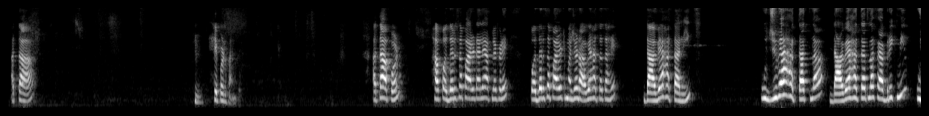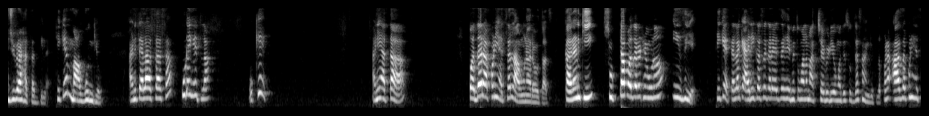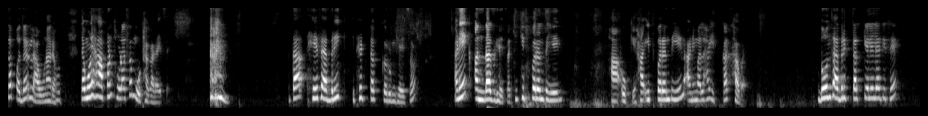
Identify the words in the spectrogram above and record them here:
आता हे पण सांगते. आता आपण हा पदरचा पार्ट आलाय आपल्याकडे. पदरचा पार्ट माझ्या डाव्या हातात आहे. डाव्या हातानीच उजव्या हातातला डाव्या हातातला फॅब्रिक मी उजव्या हातात दिला ठीक आहे? मागून घेऊ. आणि त्याला असा असा पुढे घेतला. ओके? आणि आता पदर आपण याचा लावणार आहोत आज. कारण की सुट्टा पदर ठेवणं इझी आहे. ठीक आहे त्याला कॅरी कसं करायचं हे मी तुम्हाला मागच्या व्हिडिओमध्ये सुद्धा सांगितलं. पण आज आपण ह्याचा पदर लावणार आहोत. त्यामुळे हा आपण थोडासा मोठा काढायचा आहे. आता हे फॅब्रिक इथे टक करून घ्यायचं आणि एक अंदाज घ्यायचा की कितपर्यंत येईल. हा ओके हा इथपर्यंत येईल आणि मला हा इतकाच हवा आहे दोन फॅब्रिक टक केलेले आहेत इथे.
